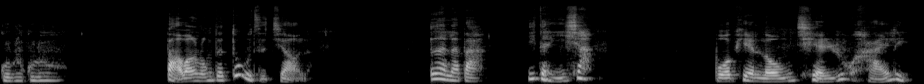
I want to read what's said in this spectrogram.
咕噜咕噜，霸王龙的肚子叫了。饿了吧？你等一下。薄片龙潜入海里，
